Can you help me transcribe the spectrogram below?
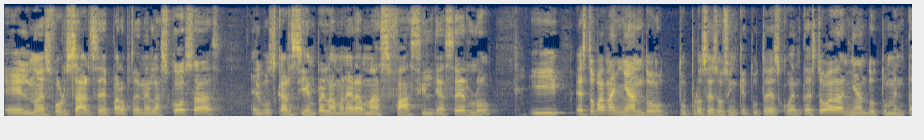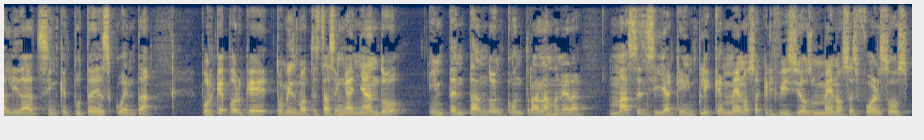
el no esforzarse para obtener las cosas, el buscar siempre la manera más fácil de hacerlo. Y esto va dañando tu proceso sin que tú te des cuenta. Esto va dañando tu mentalidad sin que tú te des cuenta. ¿Por qué? Porque tú mismo te estás engañando intentando encontrar la manera más sencilla que implique menos sacrificios, menos esfuerzos,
